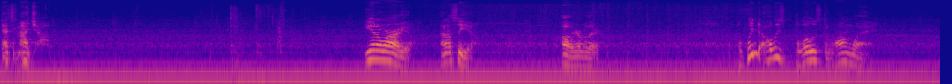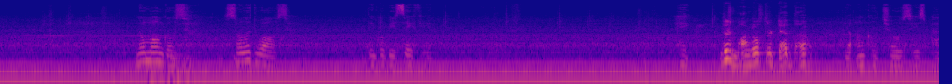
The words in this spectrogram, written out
That's my job. You know, where are you? I don't see you. Oh, you're over there. The wind always blows the wrong way. No Mongols. Solid walls. I think we'll be safe here. Hey, There's Mongols. They're dead, though. your uncle chose his path.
